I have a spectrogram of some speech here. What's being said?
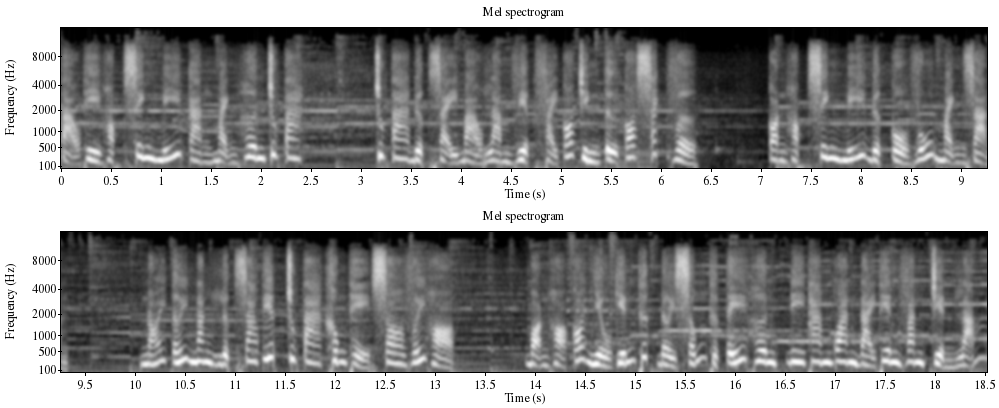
tạo thì học sinh mỹ càng mạnh hơn chúng ta. Chúng ta được dạy bảo làm việc phải có trình tự, có sách vở. Còn học sinh mỹ được cổ vũ mạnh dạn. Nói tới năng lực giao tiếp, chúng ta không thể so với họ. Bọn họ có nhiều kiến thức đời sống thực tế hơn, đi tham quan đài thiên văn triển lãm,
